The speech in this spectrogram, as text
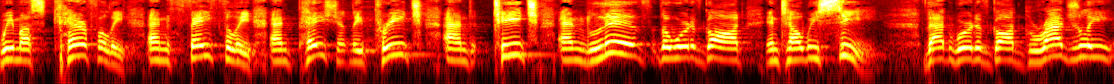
We must carefully and faithfully and patiently preach and teach and live the Word of God until we see that Word of God gradually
